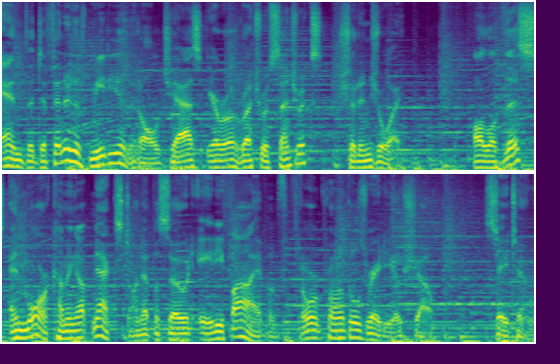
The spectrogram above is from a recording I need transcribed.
and the definitive media that all jazz era retrocentrics should enjoy. All of this and more coming up next on episode 85 of the Fedora Chronicles radio show. Stay tuned.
